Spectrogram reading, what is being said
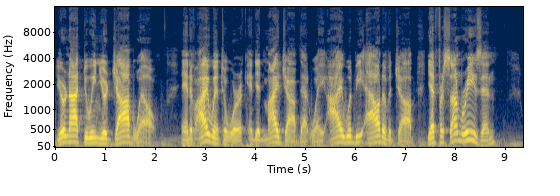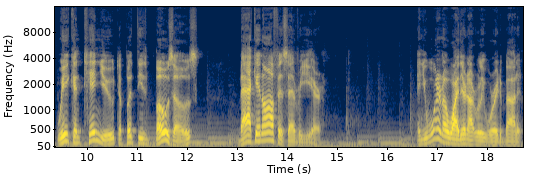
you're not doing your job well. And if I went to work and did my job that way, I would be out of a job. Yet for some reason, we continue to put these bozos back in office every year. And you want to know why they're not really worried about it.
